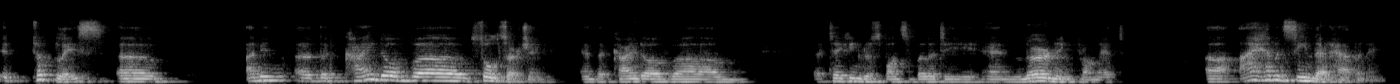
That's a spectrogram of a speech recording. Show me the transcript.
it took place, uh, I mean, uh, the kind of soul searching and the kind of um, uh, taking responsibility and learning from it, I haven't seen that happening.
